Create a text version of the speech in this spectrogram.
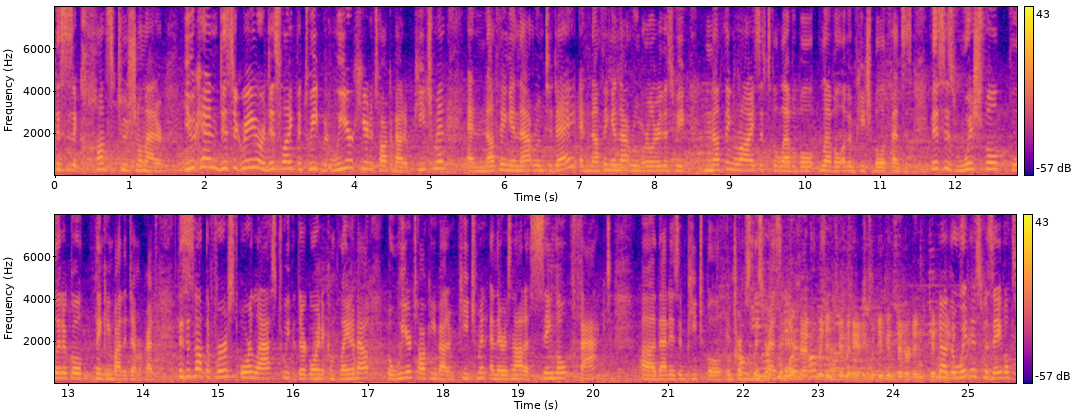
This is a constitutional matter. You can disagree or dislike the tweet, but we are here to talk about impeachment, and nothing in that room today and nothing in that room earlier this week, nothing rises to the level, level of impeachable offenses. This is wishful political thinking by the Democrats. This is not the first or last tweet that they're going to complain about, but we are talking about impeachment, and there is not a single fact uh, that is impeachable in terms of this president. Was that tweet intimidating? Would you consider it intimidating? No, the witness was able to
